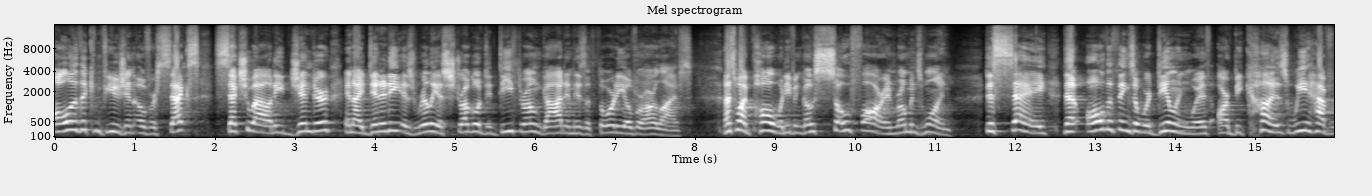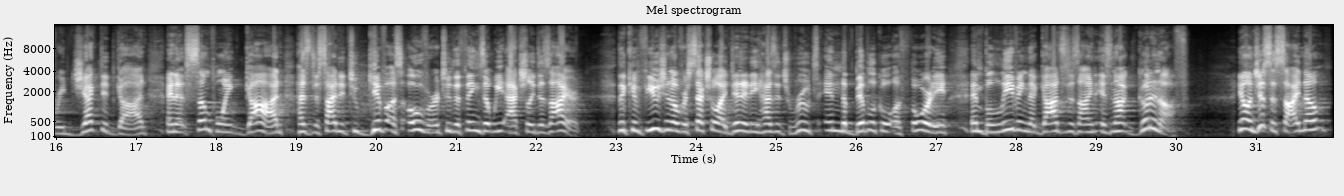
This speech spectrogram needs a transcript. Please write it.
All of the confusion over sex, sexuality, gender, and identity is really a struggle to dethrone God and his authority over our lives. That's why Paul would even go so far in Romans 1 to say that all the things that we're dealing with are because we have rejected God, and at some point, God has decided to give us over to the things that we actually desired. The confusion over sexual identity has its roots in the biblical authority and believing that God's design is not good enough. You know, and just a side note,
